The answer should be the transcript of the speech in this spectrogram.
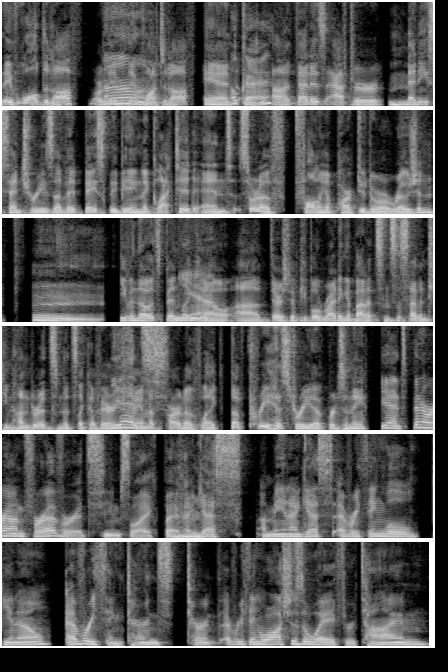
They've walled it off, or they've, they've Oh. blocked it off, and okay. uh, that is after many centuries of it basically being neglected and sort of falling apart due to erosion. Mm. Even though it's been like, you know, uh, there's been people writing about it since the 1700s, and it's like a very Yeah, famous part of like the prehistory of Brittany. Yeah, it's been around forever. It seems like, but I Mhm. guess I mean, I guess everything will, you know, everything turns turn everything washes away through time,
